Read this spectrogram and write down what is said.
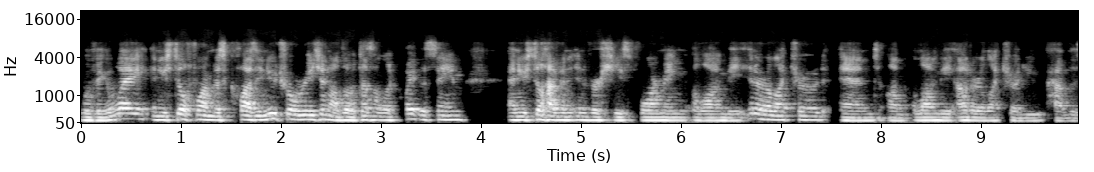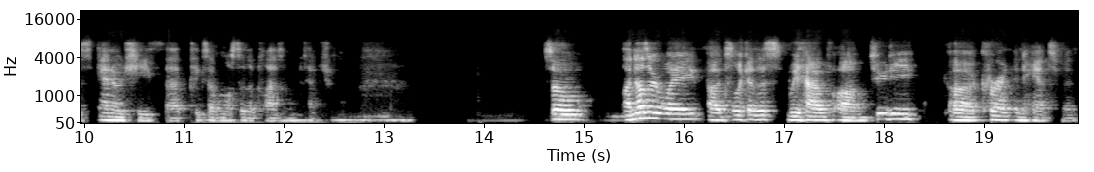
moving away, and you still form this quasi-neutral region, although it doesn't look quite the same, and you still have an inverse sheath forming along the inner electrode, and on, along the outer electrode, you have this anode sheath that takes up most of the plasma potential. So another way uh, to look at this, we have um, 2D uh, current enhancement.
